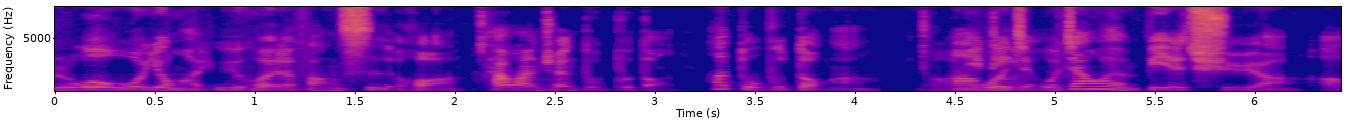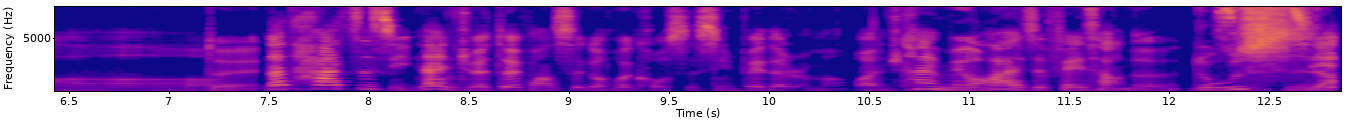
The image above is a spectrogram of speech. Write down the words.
如果我用很迂回的方式的话，他完全读不懂，他读不懂啊！哦、啊，我我这样会很憋屈啊！哦，对，那他自己，那你觉得对方是个会口是心非的人吗？完全他也没有，他也是非常的如实啊。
